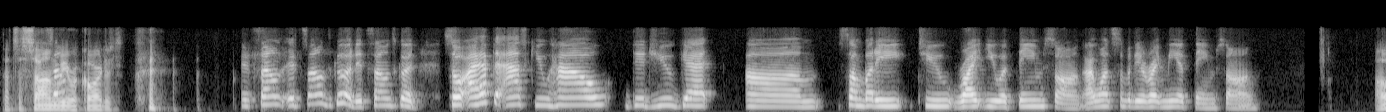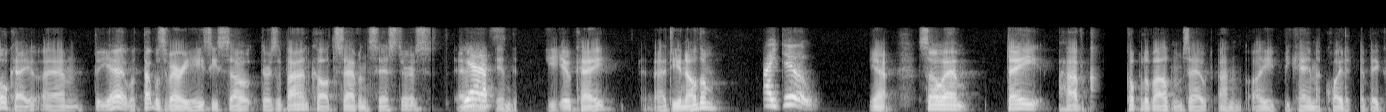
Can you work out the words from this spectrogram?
that's a song we recorded. It sounds it sounds good. It sounds good. So I have to ask you, how did you get um somebody to write you a theme song? I want somebody to write me a theme song. Okay. Um. yeah, well, that was very easy. So there's a band called Seven Sisters. Uh, Yes. In the UK. Uh, do you know them? I do. Yeah. So um, they have a couple of albums out, and I became a, quite a big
